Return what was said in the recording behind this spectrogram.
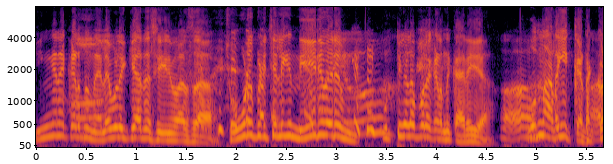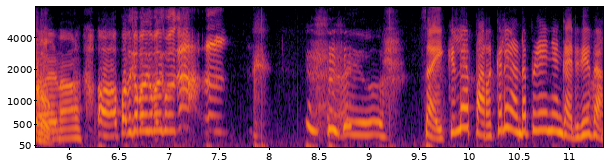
ഇങ്ങനെ കിടന്ന് നിലവിളിക്കാതെ ശ്രീനിവാസ ചൂട് പിടിച്ചില്ലെങ്കിൽ നീര് വരും. കുട്ടികളെ പോലെ കിടന്ന് കരയാ. ഒന്ന് അടങ്ങി കിടക്കണോ പതുക്കെ, പതുക്കെ, പതുക്കെ, പതുക്കെ. സൈക്കിളിലെ പറക്കല കണ്ടപ്പോഴേ ഞാൻ കരുതിയതാ.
